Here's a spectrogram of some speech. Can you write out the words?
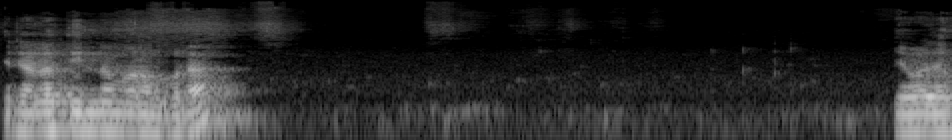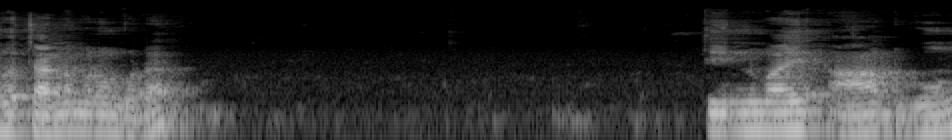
এটা হলো তিন নম্বর অঙ্কটা। এবার দেখো চার নম্বর অঙ্কটা। তিন বাই আট গুণ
